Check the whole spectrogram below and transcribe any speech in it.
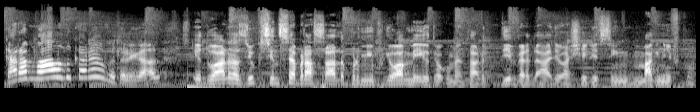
Cara mal do caramba, tá ligado? Eduardo Azil, que sinto-se abraçada por mim, porque eu amei o teu comentário, de verdade. Eu achei ele, assim, magnífico.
